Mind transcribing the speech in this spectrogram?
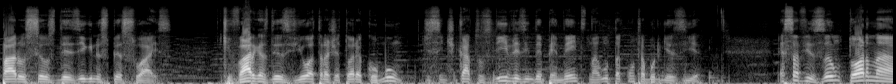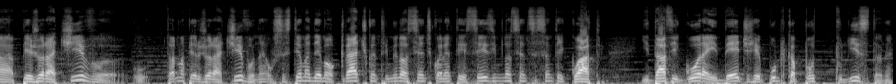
para os seus desígnios pessoais. Que Vargas desviou a trajetória comum de sindicatos livres e independentes na luta contra a burguesia. Essa visão torna pejorativo, o, torna pejorativo né, o sistema democrático entre 1946 e 1964 e dá vigor à ideia de república populista, né,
